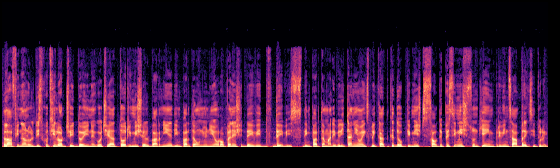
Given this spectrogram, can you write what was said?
La finalul discuțiilor, cei doi negociatori, Michel Barnier din partea Uniunii Europene și David Davis din partea Marii Britanii, au explicat cât de optimiști sau de pesimiști sunt ei în privința Brexitului.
